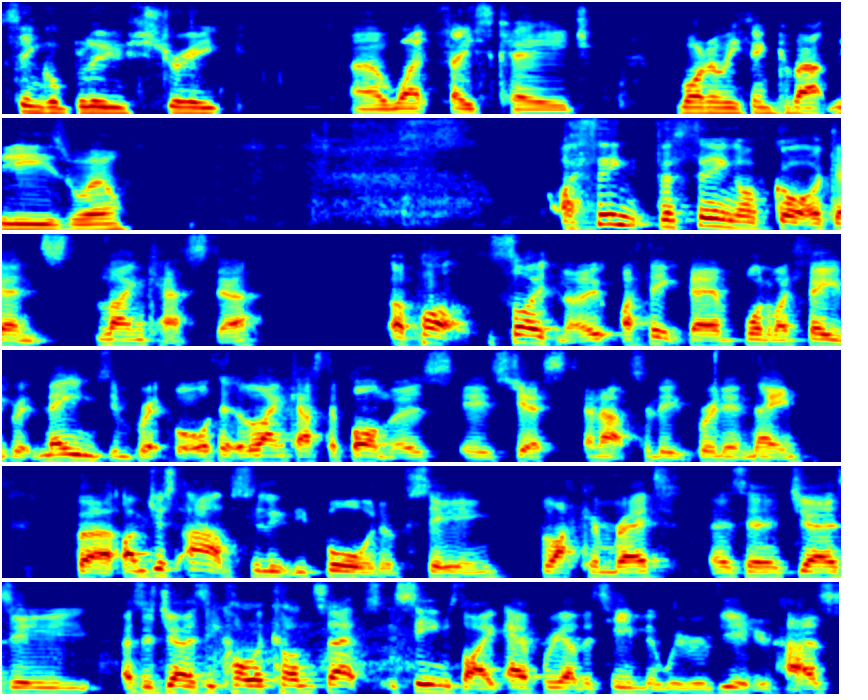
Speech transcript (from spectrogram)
single blue streak, uh, white face cage. What do we think about these, Will? I think the thing I've got against Lancaster, apart side note, I think they're one of my favourite names in Britball. I think the Lancaster Bombers is just an absolute brilliant name. But I'm just absolutely bored of seeing black and red as a jersey as a jersey collar concept. It seems like every other team that we review has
